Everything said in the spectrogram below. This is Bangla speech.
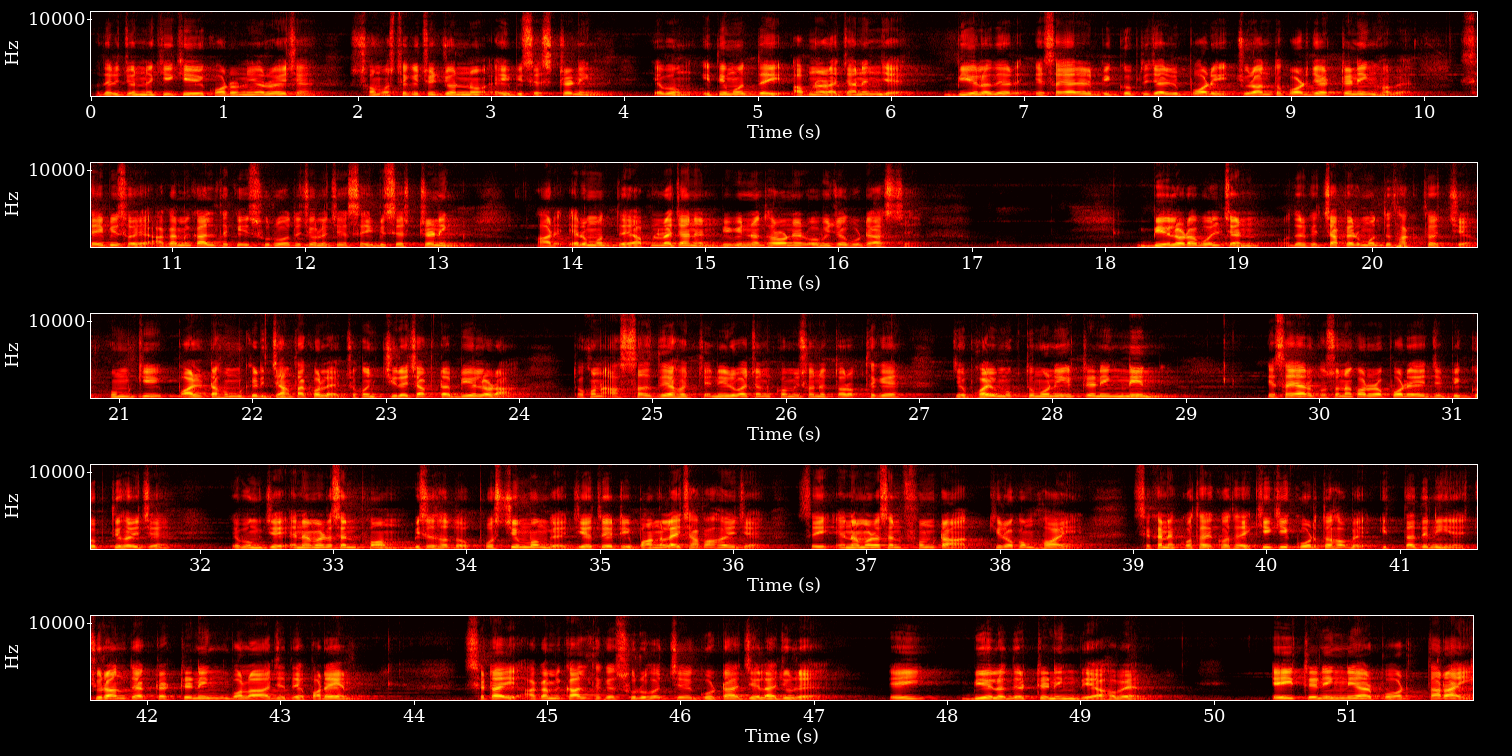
ওদের জন্য কী কী করণীয় রয়েছে, সমস্ত কিছুর জন্য এই বিশেষ ট্রেনিং। এবং ইতিমধ্যেই আপনারা জানেন যে বিএলওদের এসআইআরের বিজ্ঞপ্তি জারির পরই চূড়ান্ত পর্যায়ের ট্রেনিং হবে। সেই বিষয়ে আগামীকাল থেকেই শুরু হতে চলেছে সেই বিশেষ ট্রেনিং। আর এর মধ্যে আপনারা জানেন বিভিন্ন ধরনের অভিযোগ উঠে আসছে। বিএলওরা বলছেন, ওদেরকে চাপের মধ্যে থাকতে হচ্ছে। হুমকি, পাল্টা হুমকির জাঁতা কলে যখন চিড়েচাপটা বিএলওরা, তখন আশ্বাস দেওয়া হচ্ছে নির্বাচন কমিশনের তরফ থেকে যে ভয়মুক্ত মনি ট্রেনিং নিন। এসআইআর ঘোষণা করার পরে যে বিজ্ঞপ্তি হয়েছে এবং যে এনামারেশন ফর্ম বিশেষত পশ্চিমবঙ্গে যেহেতু এটি বাংলায় ছাপা হয়েছে, সেই এনামারেশন ফর্মটা কীরকম হয়? সেখানে কোথায় কোথায় কী কী করতে হবে ইত্যাদি নিয়ে চূড়ান্ত একটা ট্রেনিং বলা যেতে পারে। সেটাই আগামীকাল থেকে শুরু হচ্ছে গোটা জেলা জুড়ে এই বিএলওদের ট্রেনিং দেওয়া হবে। এই ট্রেনিং নেওয়ার পর তারাই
